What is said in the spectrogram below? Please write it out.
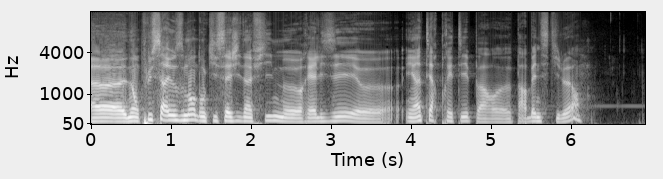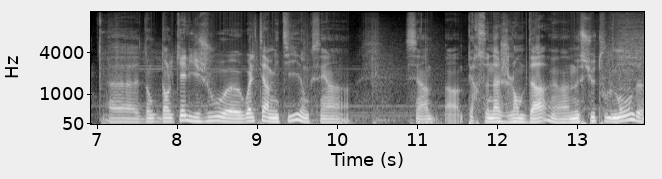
Euh, non, plus sérieusement, donc il s'agit d'un film réalisé et interprété par, par Ben Stiller, donc dans lequel il joue Walter Mitty. Donc c'est un c'est un, un personnage lambda, un monsieur tout le monde,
